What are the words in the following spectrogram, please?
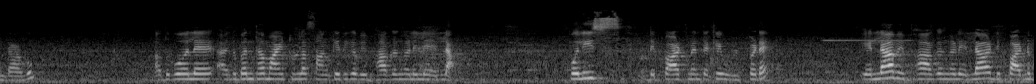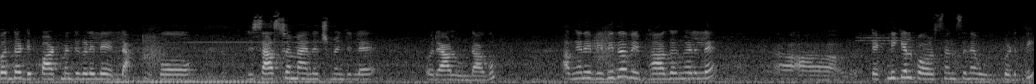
ഉണ്ടാകും. അതുപോലെ അനുബന്ധമായിട്ടുള്ള സാങ്കേതിക വിഭാഗങ്ങളിലെ എല്ലാം പോലീസ് ഡിപ്പാർട്ട്മെന്റൊക്കെ ഉൾപ്പെടെ എല്ലാ വിഭാഗങ്ങളിൽ എല്ലാ ഡിപ്പാ അനുബന്ധ ഡിപ്പാർട്ട്മെന്റുകളിലെ എല്ലാം. ഇപ്പോൾ ഡിസാസ്റ്റർ മാനേജ്മെന്റിലെ ഒരാളുണ്ടാകും. അങ്ങനെ വിവിധ വിഭാഗങ്ങളിലെ ടെക്നിക്കൽ പേഴ്സൺസിനെ ഉൾപ്പെടുത്തി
